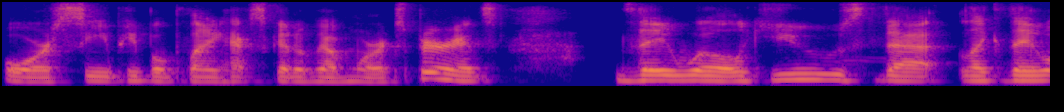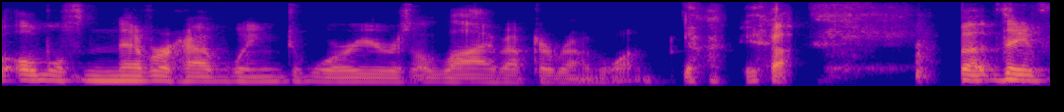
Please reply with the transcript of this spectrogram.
or see people playing Hexagoda who have more experience, they will use that like they will almost never have winged warriors alive after round one. Yeah. But they've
